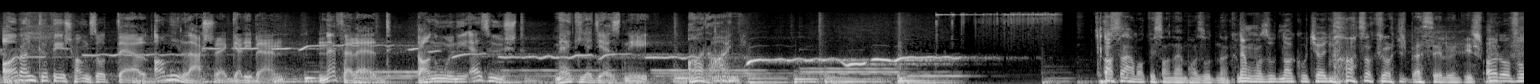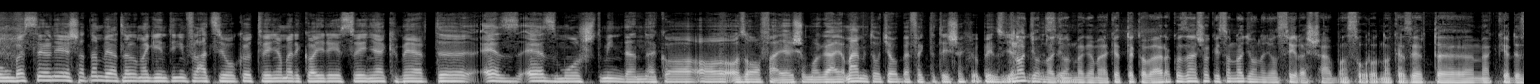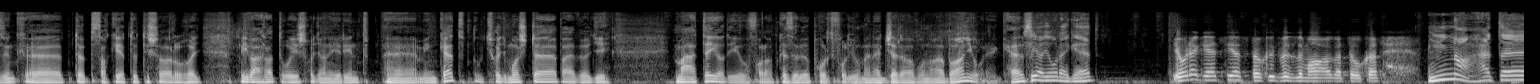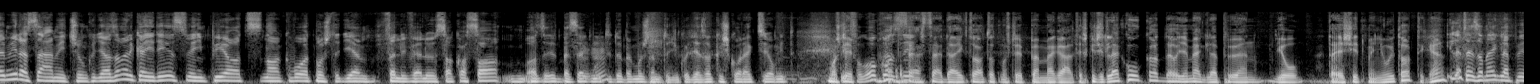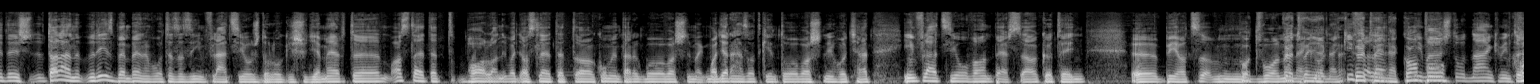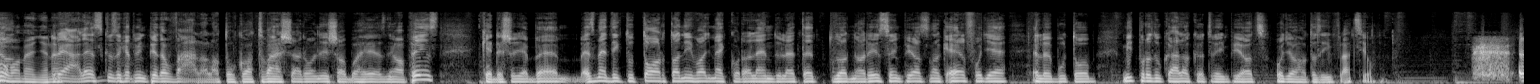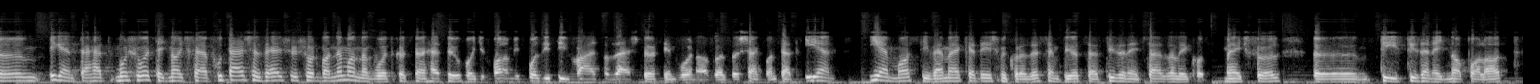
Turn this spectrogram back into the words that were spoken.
Aranyköpés hangzott el a millás reggeliben. Ne feledd, tanulni ezüst, megjegyezni arany. A számok viszont nem hazudnak. Nem hazudnak, úgyhogy... Azokról is beszélünk is. Arról fogunk beszélni, és hát nem véletlenül megint infláció kötvény, amerikai részvények, mert ez, ez most mindennek a, a, az alfája és a magája. Mármint, hogyha a befektetésekről pénzügyek. Nagyon-nagyon megemelkedtek a várakozások, viszont nagyon-nagyon széles sávban szórodnak, ezért uh, megkérdezünk uh, több szakértőt is arról, hogy mi várható és hogyan érint minket. Úgyhogy most uh, Pálvölgyi Máté, a Dióf alapkezelő portfólió menedzsere a vonalban. Jó reggelt! Szia, jó reggelt! Jó reggelt, sziasztok, üdvözlöm a hallgatókat! Na, hát mire számítsunk? Ugye az amerikai részvénypiacnak volt most egy ilyen felüvelő szakasza, azért beszélünk uh-huh. időben, most nem tudjuk, hogy ez a kis korrekció mit, most mit fog okozni. Hát szerdáig tartott, most éppen megállt, és kicsit lekókat, de ugye meglepően jó teljesítmény nyújtott, igen. Illetve ez a meglepődés, talán részben benne volt ez az inflációs dolog is, ugye, mert azt lehetett hallani, vagy azt lehetett a kommentárokból olvasni, meg magyarázatként olvasni, hogy hát infláció van, persze a kötvény piacból menekülnek kifele. kampó, mi más tudnánk, mint hova menjenek? reál eszközöket, mint például vállalatokat vásárolni és abba helyezni a pénzt. Kérdés, hogy ebbe ez meddig tud tartani, vagy mekkora lendületet tud adni a részvénypiacnak, elfogy-e előbb-utóbb, mit produkál a kötvénypiac, hogyan hat az infláció? Ö, igen, tehát most volt egy nagy felfutás, ez elsősorban nem annak volt köszönhető, hogy valami pozitív változás történt volna a gazdaságban. Tehát ilyen ilyen masszív emelkedés, mikor az S&P 500 11%-ot megy föl 10-11 nap alatt,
